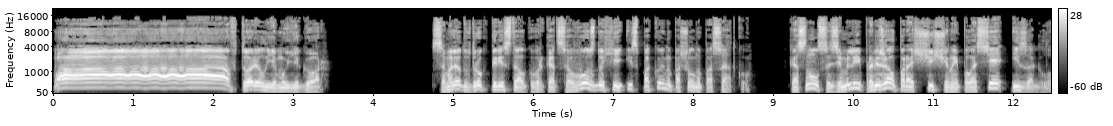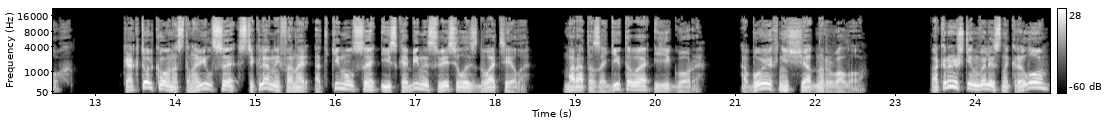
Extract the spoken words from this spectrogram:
а вторил ему Егор. Самолет вдруг перестал кувыркаться в воздухе и спокойно пошел на посадку. Коснулся земли, пробежал по расчищенной полосе и заглох. Как только он остановился, стеклянный фонарь откинулся, и из кабины свесилось два тела — Марата Загитова и Егора. Обоих нещадно рвало. Покрышкин вылез на крыло,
